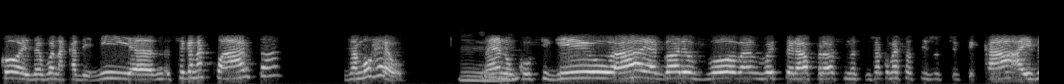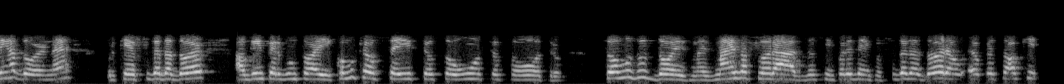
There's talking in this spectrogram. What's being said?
coisa, eu vou na academia. Chega na quarta, já morreu. Uhum. Né? Não conseguiu. Ah, agora eu vou, vou esperar a próxima. Já começa a se justificar, aí vem a dor, né? Porque fuga da dor, alguém perguntou aí, como que eu sei se eu sou um ou se eu sou outro? Somos os dois, mas mais aflorados. Assim, por exemplo, fuga da dor é o, é o pessoal que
